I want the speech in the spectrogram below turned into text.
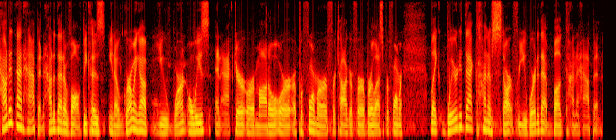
how did that happen? How did that evolve? Because, you know, growing up, you weren't always an actor or a model or a performer or a photographer or a burlesque performer. Like, where did that kind of start for you? Where did that bug kind of happen?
